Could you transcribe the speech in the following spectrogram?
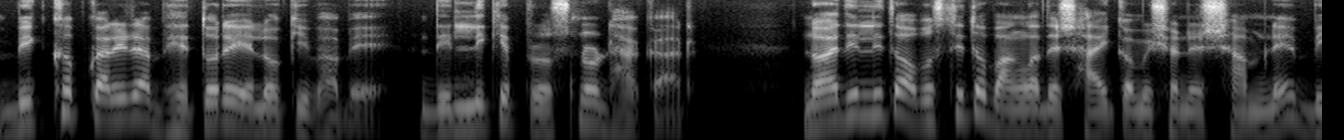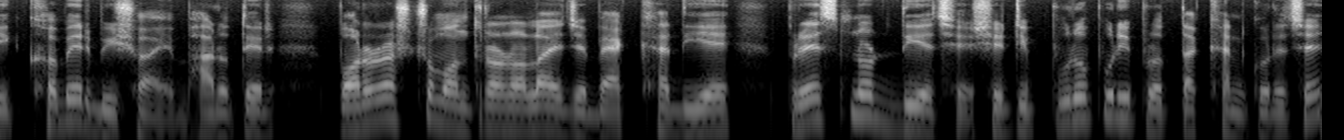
বিক্ষোভকারীরা ভেতরে এলো কীভাবে? দিল্লিকে প্রশ্ন ঢাকার। নয়াদিল্লিতে অবস্থিত বাংলাদেশ হাইকমিশনের সামনে বিক্ষোভের বিষয়ে ভারতের পররাষ্ট্র মন্ত্রণালয় যে ব্যাখ্যা দিয়ে প্রেস নোট দিয়েছে, সেটি পুরোপুরি প্রত্যাখ্যান করেছে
